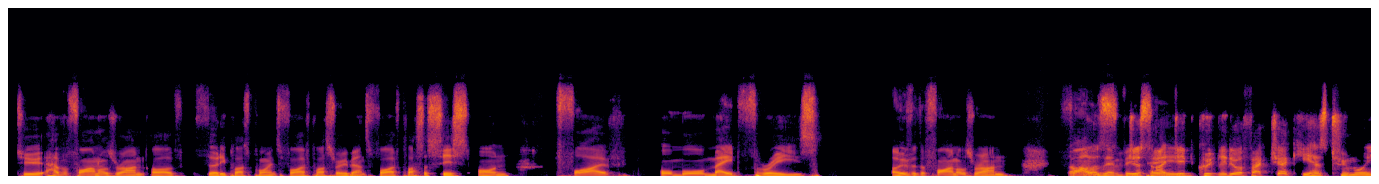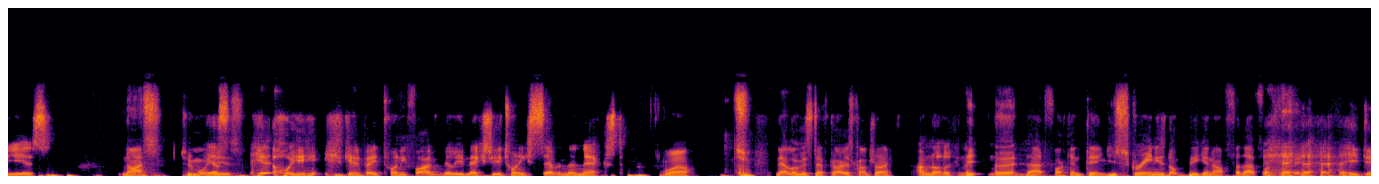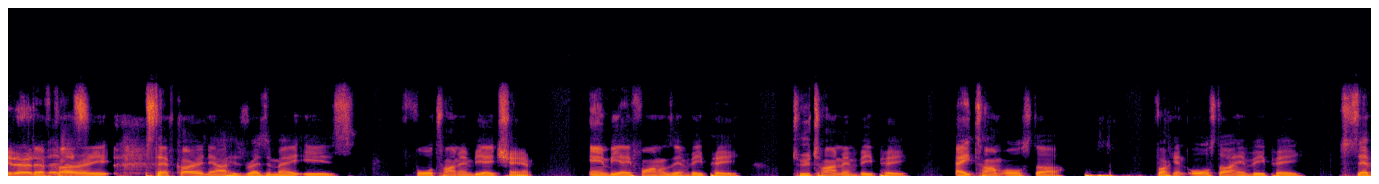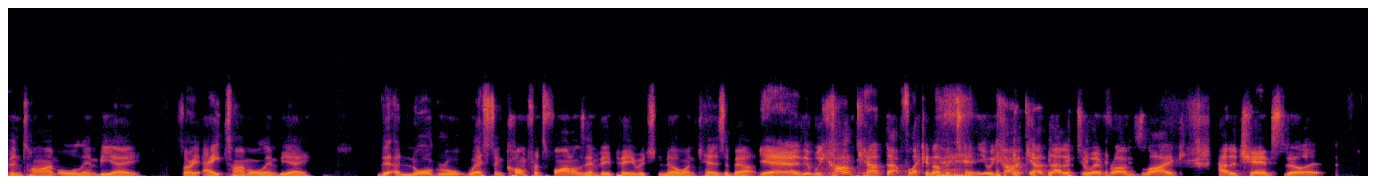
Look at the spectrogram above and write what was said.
to have a finals run of 30 plus points, five plus rebounds, five plus assists on five or more made threes over the finals run. So I Finals MVP. Just I did quickly do a fact check. He has two more years. nice. Two more years. he, oh, he- he's getting paid 25 million next year, 27 the next. Wow. Now look at Steph Curry's contract. I'm not looking He earned that fucking thing. Your screen is not big enough for that fucking thing. He did earn Steph it. That's- Curry, Steph Curry now, his resume is four-time NBA champ, NBA Finals MVP, two-time MVP, eight-time All-Star, fucking All-Star MVP, seven-time All-NBA, sorry, eight-time All-NBA, the inaugural Western Conference Finals MVP, which no one cares about. Yeah, we can't count that for like another 10 years. We can't count that until everyone's like had a chance to do it.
